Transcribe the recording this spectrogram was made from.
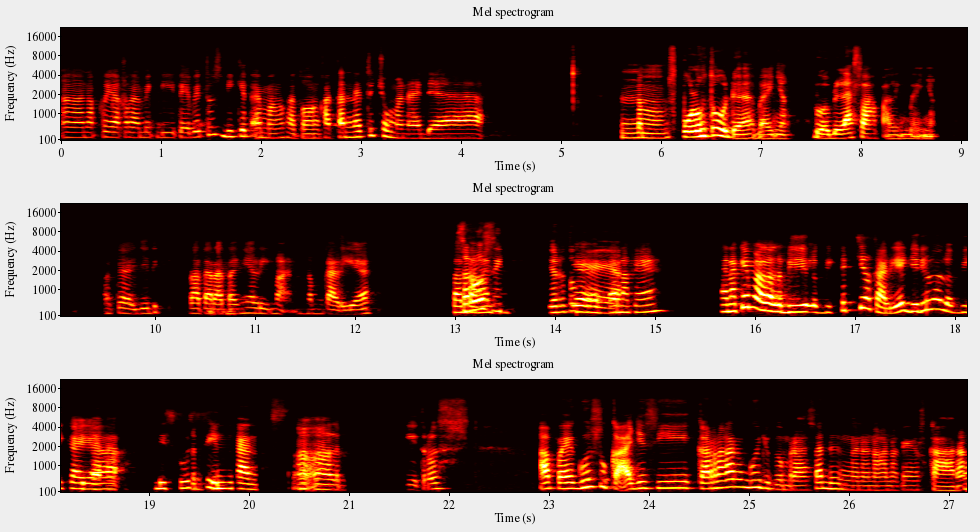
uh, anak kria keramik di ITB tuh sedikit emang satu angkatannya tuh cuman ada 6 10 tuh udah banyak 12 lah paling banyak Oke, jadi rata-ratanya lima enam kali ya. Tantangan, Seru sih. Jadi tuh kayak, kayak enaknya enaknya malah lebih lebih kecil kali ya. Jadi lo lebih iya, kayak ya, diskusi. Lebih intens. Uh -uh, lebih terus apa ya gue suka aja sih. Karena kan gue juga merasa dengan anak-anak yang sekarang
